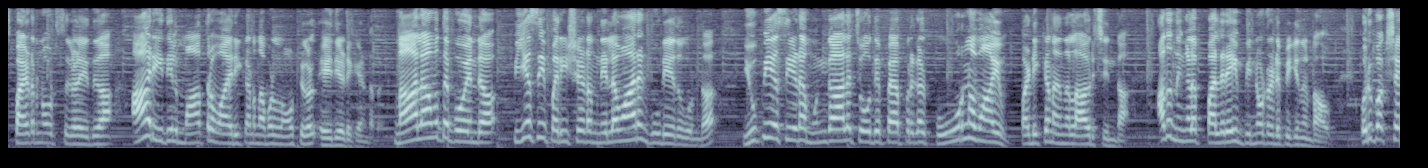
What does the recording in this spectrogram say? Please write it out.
സ്പൈഡർ നോട്ട്സുകൾ എഴുതുക ആ രീതിയിൽ മാത്രമായിരിക്കണം നമ്മൾ നോട്ടുകൾ എഴുതിയെടുക്കേണ്ടത്. നാലാമത്തെ പോയിന്റ് പി എസ് സി പരീക്ഷയുടെ നിലവാരം കൂടിയതുകൊണ്ട് യു പി എസ് സിയുടെ മുൻകാല ചോദ്യ പേപ്പറുകൾ പൂർണമായും പഠിക്കണം എന്നുള്ള ആ ഒരു ചിന്ത. അത് നിങ്ങളെ പലരെയും പിന്നോട്ടടിപ്പിക്കുന്നുണ്ടാവും. ഒരു പക്ഷേ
